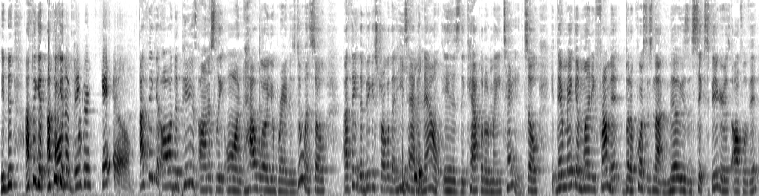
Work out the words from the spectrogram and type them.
it did. I think it. I think on it, a bigger scale. I think it all depends, honestly, on how well your brand is doing. So I think the biggest struggle that he's having now is the capital to maintain. So they're making money from it, but of course, it's not millions and six figures off of it.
